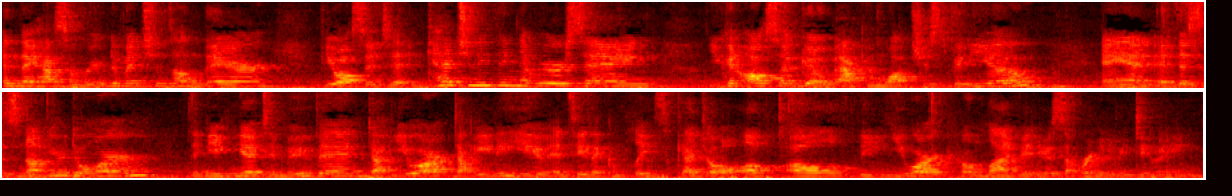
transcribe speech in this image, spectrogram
and they have some room dimensions on there. If you also didn't catch anything that we were saying, you can also go back and watch this video. And if this is not your dorm, then you can go to movein.uark.edu and see the complete schedule of all of the UARK Home Live videos that we're going to be doing.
